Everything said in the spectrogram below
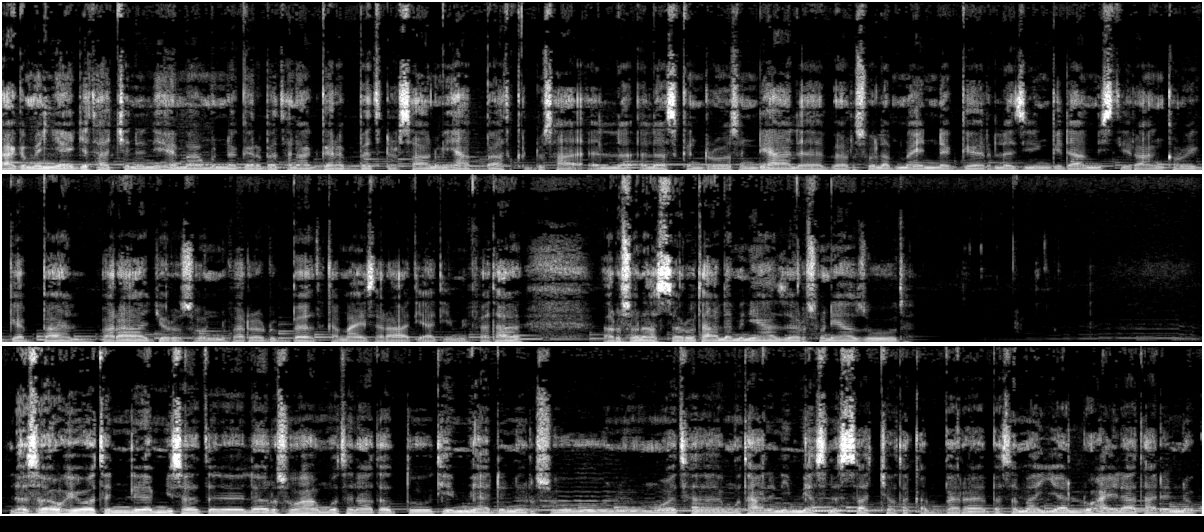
ዳግመኛ የጌታችንን የሕማሙን ነገር በተናገረበት ድርሳኑ ይህ አባት ቅዱስ እለእስክንድሮስ እንዲህ አለ። በእርሱ ለማይነገር ለዚህ እንግዳ ምስጢር አንክሮ ይገባል። ፈራጅ እርሱን ፈረዱበት። ከማይሰራ ኃጢአት የሚፈታ እርሱን አሰሩት። ዓለምን የያዘ እርሱን ያዙት። ለሰው ሕይወትን ለሚሰጥ ለእርሱ ሐሞትን አጠጡት። የሚያድን እርሱን ሞተ። ሙታንን የሚያስነሳቸው ተቀበረ። በሰማይ ያሉ ኃይላት አደነቁ።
